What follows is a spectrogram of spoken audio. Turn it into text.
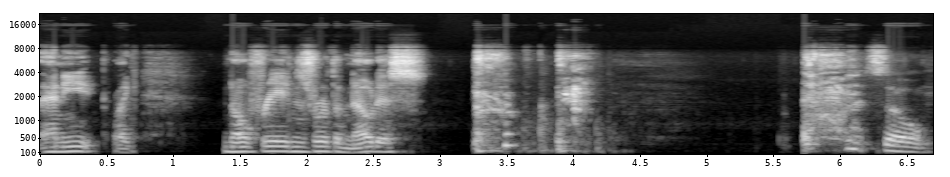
any like no free agents worth of notice. so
